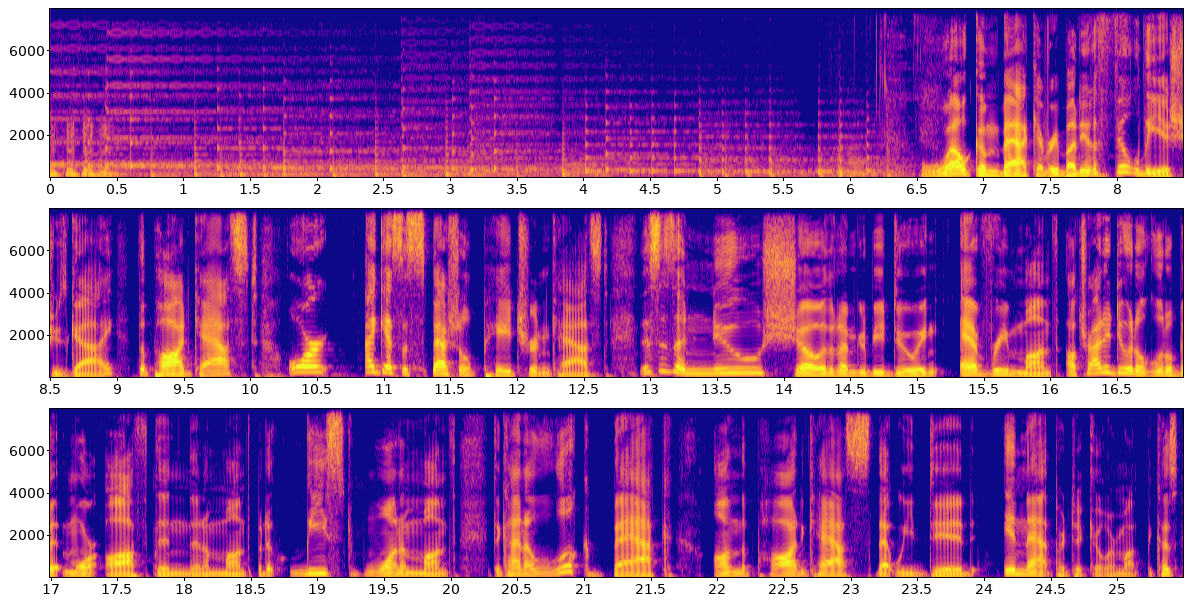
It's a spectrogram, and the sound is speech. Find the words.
Welcome back, everybody, to Phil the Issues Guy, the podcast, or I guess a special patron cast. This is a new show that I'm going to be doing every month. I'll try to do it a little bit more often than a month, but at least one a month to kind of look back on the podcasts that we did in that particular month. Because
